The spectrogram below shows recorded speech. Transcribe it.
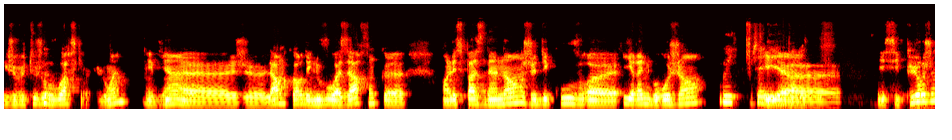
et que je veux toujours mmh. voir ce qu'il y a plus loin, eh bien, euh, je, là encore, des nouveaux hasards font que, en l'espace d'un an, je découvre Irène Grosjean. Oui, et, et ces purges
